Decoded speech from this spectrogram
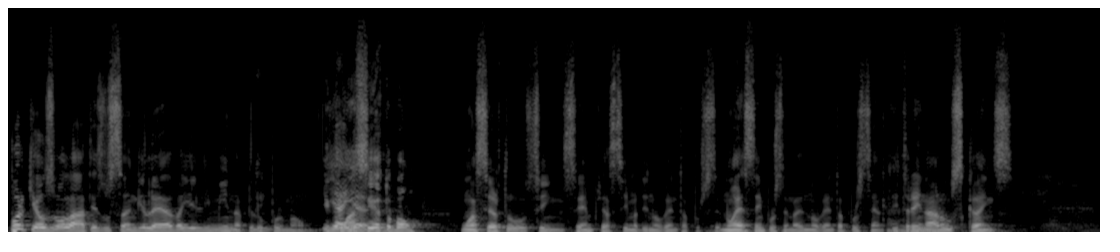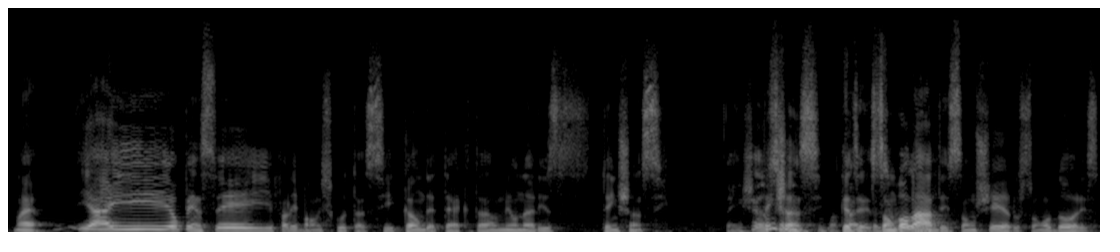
porque os voláteis o sangue leva e elimina pelo pulmão. E, com aí é- acerto bom. um acerto, sim, sempre acima de 90%. Não é 100%, mas 90%. E treinaram os cães. Não é? E aí eu pensei e falei, bom, escuta, se cão detecta, meu nariz tem chance. Tem chance. Tem né? chance. Vai Quer dizer, são um- voláteis, são cheiros, são odores.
